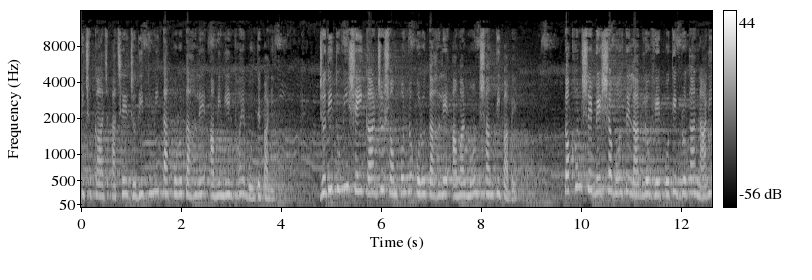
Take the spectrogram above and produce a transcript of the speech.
কিছু কাজ আছে, যদি তুমি তা করো তাহলে আমি নির্ভয়ে বলতে পারি। যদি তুমি সেই কার্য সম্পন্ন করো তাহলে আমার মন শান্তি পাবে। তখন সে বেশ্যা বলতে লাগল, হে পতিব্রতা নারী,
